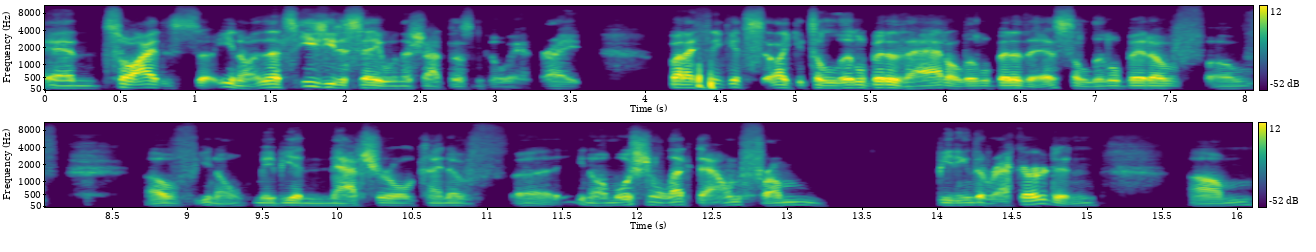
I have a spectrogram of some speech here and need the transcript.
and so i so, you know that's easy to say when the shot doesn't go in right but i think it's like it's a little bit of that a little bit of this a little bit of of of you know maybe a natural kind of uh, you know emotional letdown from beating the record and um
